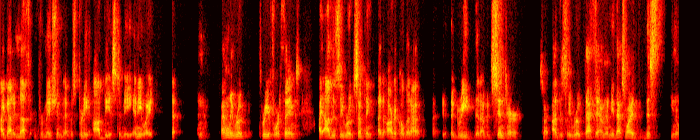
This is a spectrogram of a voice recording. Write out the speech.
I got enough information that was pretty obvious to me anyway. That I only wrote three or four things. I obviously wrote something, an article that I uh, agreed that I would send her. So I obviously wrote that down. I mean, that's why this, you know,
